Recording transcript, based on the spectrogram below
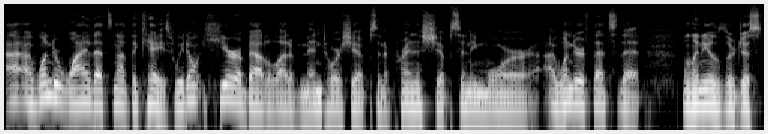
I wonder why that's not the case. We don't hear about a lot of mentorships and apprenticeships anymore. I wonder if that's that millennials are just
